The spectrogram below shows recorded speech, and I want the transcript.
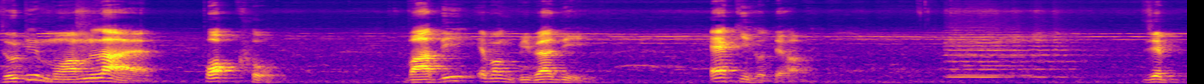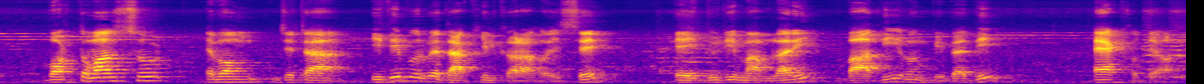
দুটি মামলার পক্ষ বাদী এবং বিবাদী একই হতে হবে। যে বর্তমান সুট এবং যেটা ইতিপূর্বে দাখিল করা হয়েছে, এই দুটি মামলারই বাদী এবং বিবাদী এক হতে হবে।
